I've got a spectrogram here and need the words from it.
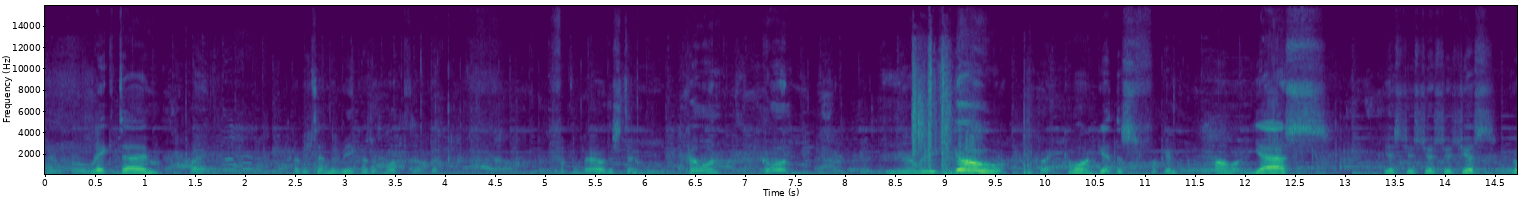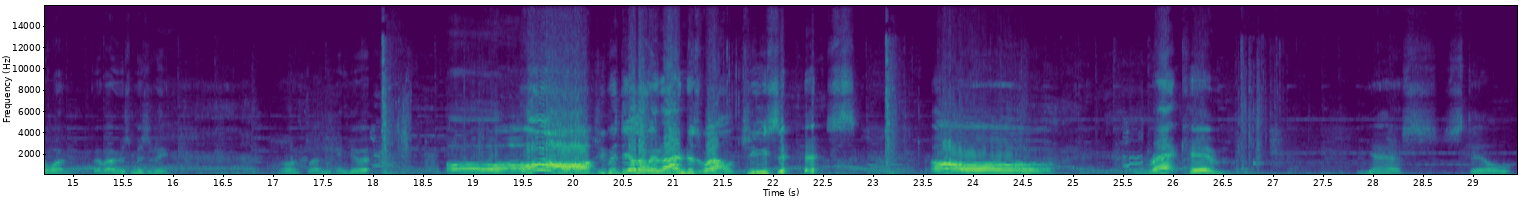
There. Rake time. Right. Every time the rake hasn't worked though, but fucking barrel this time. Come on, come on. Here we go. Right, come on, get this fucking hammer. Yes. Yes, yes, yes, yes, yes. Go on. Put him out of his misery. Go on, Clem, you can do it. Oh, oh! You went the other way around as well. Jesus. Oh. Wreck him. Yes. Still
